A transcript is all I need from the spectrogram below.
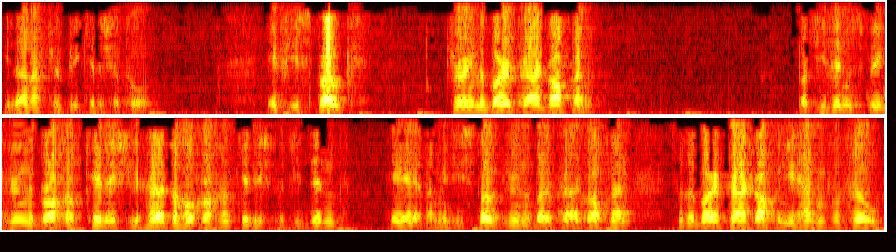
You don't have to repeat Kiddush at all. If you spoke during the Bori Priagofen, but you didn't speak during the bracha of Kiddush. You heard the whole bracha of Kiddush, but you didn't hear, I mean, you spoke during the Boi Priagofen. So the Boi Priagofen you haven't fulfilled.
